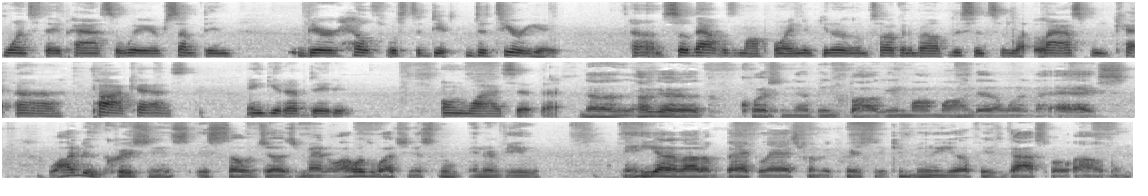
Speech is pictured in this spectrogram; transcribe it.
once they pass away or something, their health was to de- deteriorate. Um, so that was my point. If you know what I'm talking about, listen to last week uh, podcast and get updated on why I said that. Now, I got a question that's been bogging my mind that I wanted to ask. Why do Christians is so judgmental? I was watching a Snoop interview, and he got a lot of backlash from the Christian community of his gospel album.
